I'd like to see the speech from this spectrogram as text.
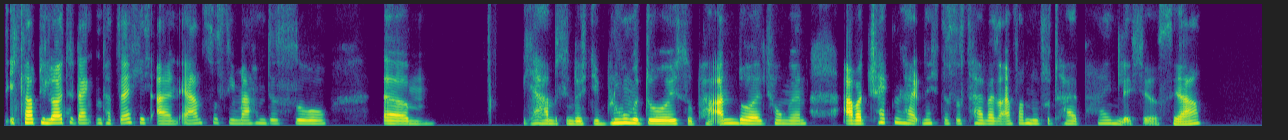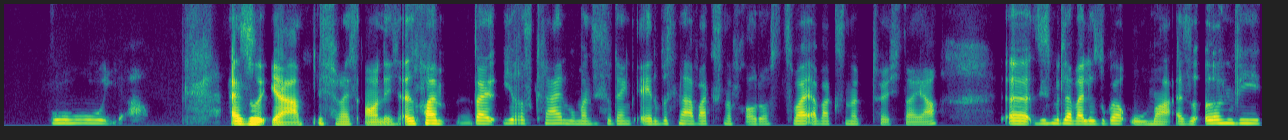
ich glaube, die Leute denken tatsächlich allen Ernstes, die machen das so, ähm, ja, ein bisschen durch die Blume durch, so ein paar Andeutungen, aber checken halt nicht, dass es teilweise einfach nur total peinlich ist, ja. Oh ja. Also ja, ich weiß auch nicht. Also vor allem bei Iris Klein, wo man sich so denkt, ey, du bist eine erwachsene Frau, du hast zwei erwachsene Töchter, ja. Äh, sie ist mittlerweile sogar Oma. Also irgendwie,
